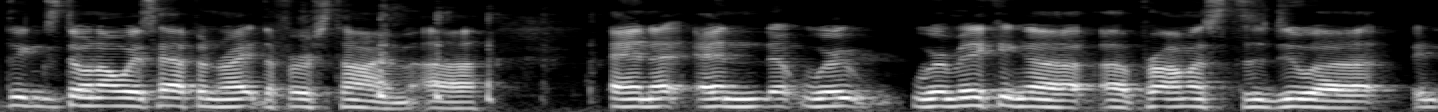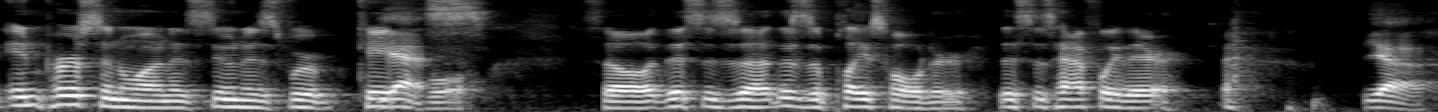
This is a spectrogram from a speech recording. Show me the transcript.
things don't always happen right the first time. Uh, and and we're we're making a, a promise to do a an in person one as soon as we're capable. Yes. So this is a, this is a placeholder. This is halfway there. Yeah.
